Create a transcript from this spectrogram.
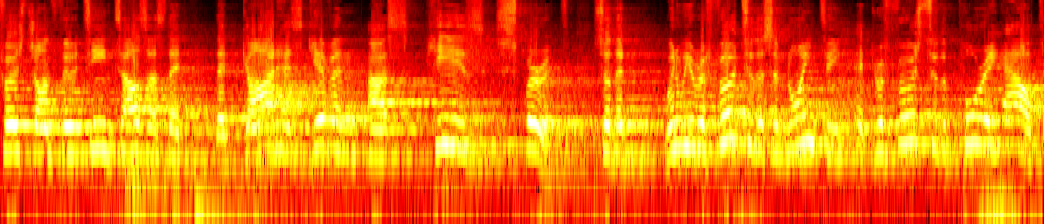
1 John 13 tells us that, that God has given us His Spirit. So that when we refer to this anointing, it refers to the pouring out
